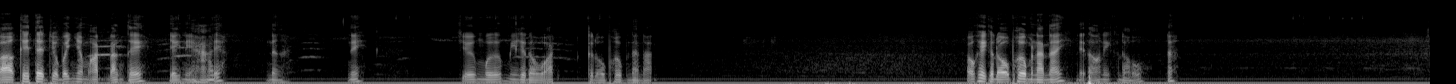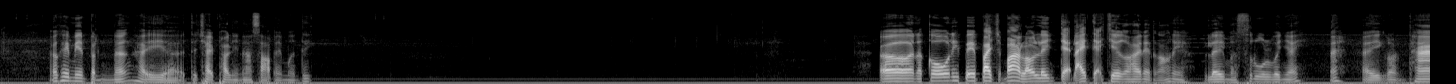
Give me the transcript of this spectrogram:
បើគេទៅយកវិញខ្ញុំអត់ដឹងទេយ៉ាងនេះហើយហ្នឹងនេះជើងមើលមានកដោអត់កដោភើមណាត់អត់អូខេកដោភើមណាត់ហើយអ្នកទាំងនេះកដោណាអូខេមានប៉ុណ្ណឹងហើយទៅឆែក Paulina shop ឲ្យមើលបន្តិច អឺនគរនេះពេលបច្ចុប្បន្នឥឡូវលេងតាក់ដៃតាក់ជើងឲ្យអ្នកទាំងអស់គ្នាលេងមកស្រួលវិញហើយណាហើយគ្រាន់ថា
